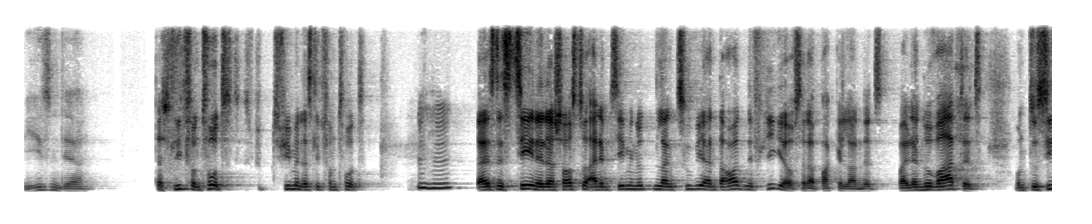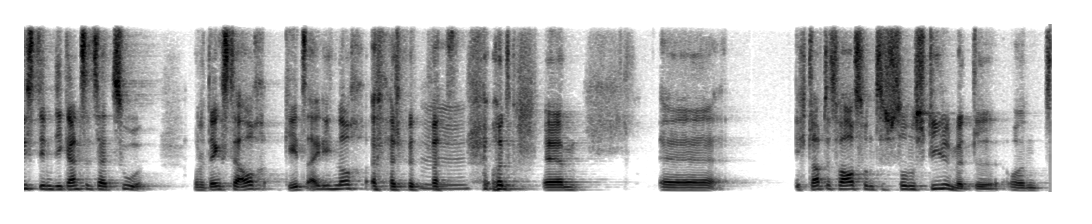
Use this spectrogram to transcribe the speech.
wie hieß denn der? Das Lied vom Tod, spiel mir das Lied vom Tod. Mhm. Da ist eine Szene, da schaust du einem zehn Minuten lang zu, wie andauernd eine Fliege auf seiner Backe landet, weil der nur wartet. Und du siehst ihm die ganze Zeit zu. Und du denkst dir auch, geht's eigentlich noch? Mhm. Und ähm, äh, ich glaube, das war auch so ein, so ein Stilmittel. Und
